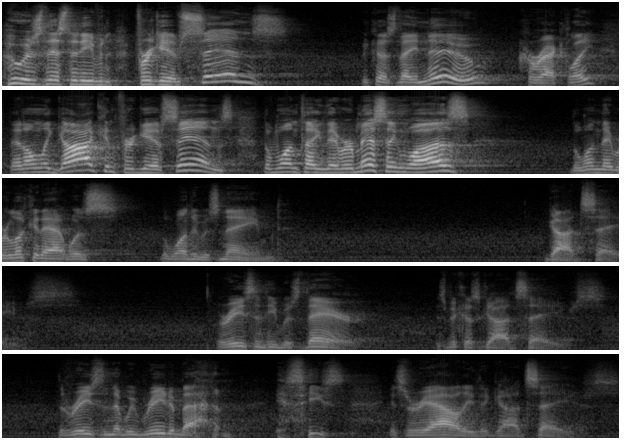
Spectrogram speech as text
Who is this that even forgives sins? Because they knew correctly that only God can forgive sins. The one thing they were missing was the one they were looking at was the one who was named God saves. The reason he was there is because God saves. The reason that we read about him is he's it's a reality that God saves.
